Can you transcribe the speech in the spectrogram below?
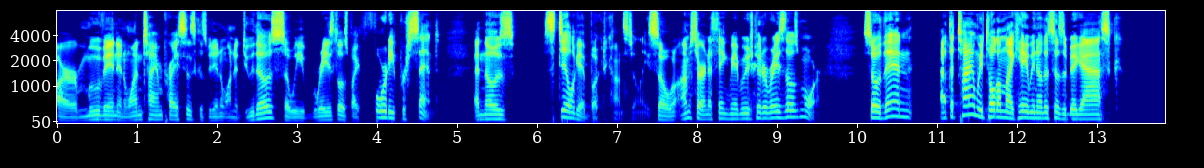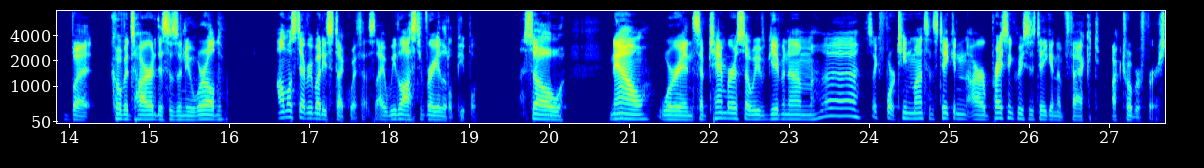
our move in and one time prices because we didn't want to do those. So we raised those by 40%. And those still get booked constantly. So I'm starting to think maybe we should have raised those more. So then at the time we told them like, hey, we know this is a big ask, but COVID's hard. This is a new world. almost everybody stuck with us. We lost very little people. So now we're in September, so we've given them uh, it's like 14 months. It's taken our price increase has taken effect October 1st.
